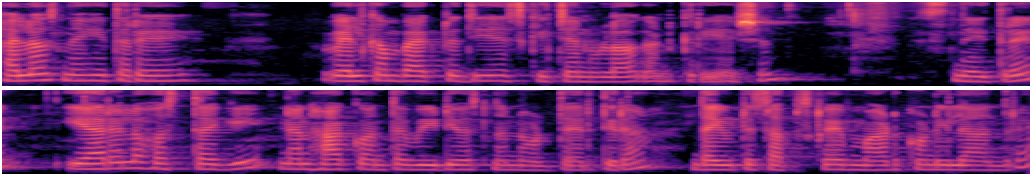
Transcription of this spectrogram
ಹಲೋ ಸ್ನೇಹಿತರೆ, welcome back to G S kitchen vlog and creation. ಸ್ನೇಹಿತರೆ, ಯಾರೆಲ್ಲ ಹೊಸದಾಗಿ ನಾನು ಹಾಕುವಂಥ ವೀಡಿಯೋಸ್ನ ನೋಡ್ತಾ ಇರ್ತೀರಾ, ದಯವಿಟ್ಟು ಸಬ್ಸ್ಕ್ರೈಬ್ ಮಾಡ್ಕೊಂಡಿಲ್ಲ ಅಂದರೆ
